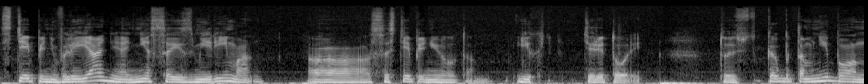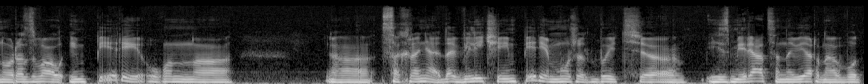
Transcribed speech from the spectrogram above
степень влияния несоизмерима э, со степенью там, их территорий. То есть, как бы там ни было, но развал империи, он э, э, сохраняет, да, величие империи может быть э, измеряться, наверное, вот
